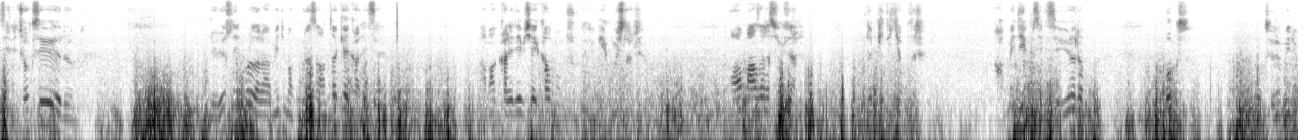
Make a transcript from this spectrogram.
Seni çok seviyorum. Görüyorsun değil mi buralar Ahmet'im bak burası Antakya Kalesi. Ama kalede bir şey kalmamış şurada. Hep yıkmışlar. Ama manzarası güzel. Burada piknik yapılır. Ahmet'im seni seviyorum. Boks. Boksörüm benim.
